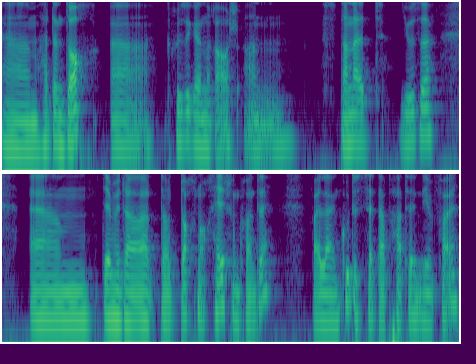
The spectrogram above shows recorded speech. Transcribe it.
Ähm, hat dann doch, äh, Grüße gerne Rausch an Standard-User, ähm, der mir da, da doch noch helfen konnte, weil er ein gutes Setup hatte in dem Fall.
